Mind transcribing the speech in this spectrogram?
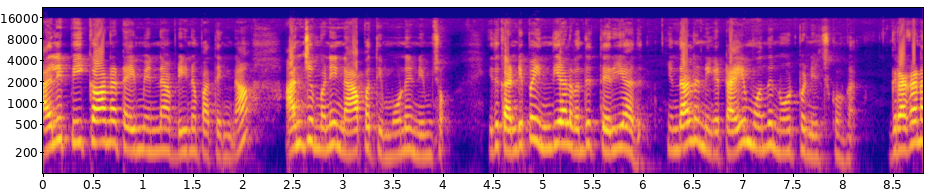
அதுலேயும் பீக்கான டைம் என்ன அப்படின்னு பார்த்தீங்கன்னா அஞ்சு மணி நாற்பத்தி மூணு நிமிஷம். இது கண்டிப்பாக இந்தியாவில் வந்து தெரியாது. இருந்தாலும் நீங்கள் டைம் வந்து நோட் பண்ணி வச்சுக்கோங்க. கிரகண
